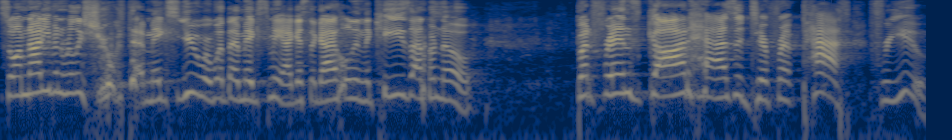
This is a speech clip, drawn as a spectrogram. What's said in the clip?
So I'm not even really sure what that makes you or what that makes me. I guess the guy holding the keys, I don't know. But, friends, God has a different path for you.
